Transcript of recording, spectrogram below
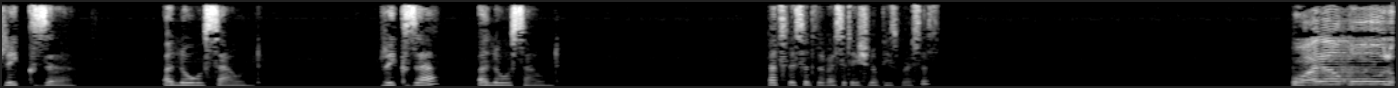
Rikza, a low sound. Rikza, a low sound. Let's listen to the recitation of these verses. ويقول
